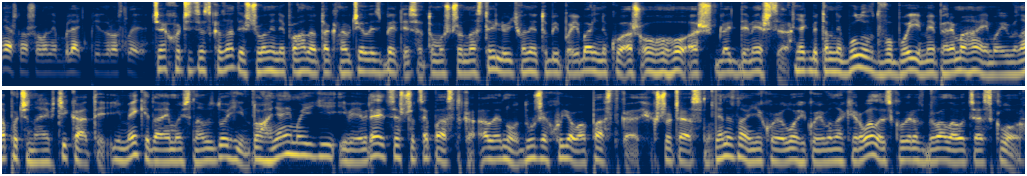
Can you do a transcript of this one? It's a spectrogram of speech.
Звісно, що вони, блядь, підросли. Ще хочеться сказати, що вони непогано так навчились битися, тому що настрілюють вони тобі по їбальнику аж ого-го, аж блядь, димишся. Як би там не було, в двобої ми перемагаємо, і вона починає втікати. І ми кидаємось навздогін. Доганяємо її, і виявляється, що це пастка. Але ну дуже хуйова пастка, якщо чесно. Я не знаю, якою логікою вона керувалась, коли розбивала оце скло.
